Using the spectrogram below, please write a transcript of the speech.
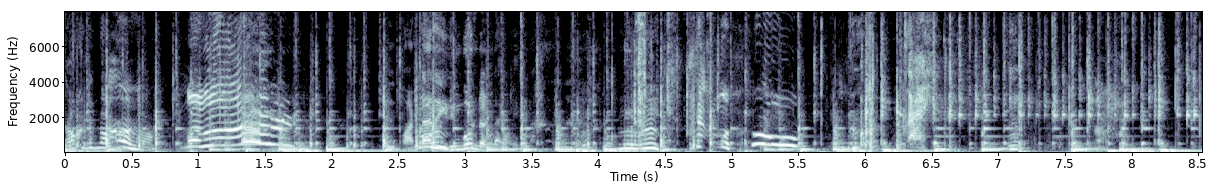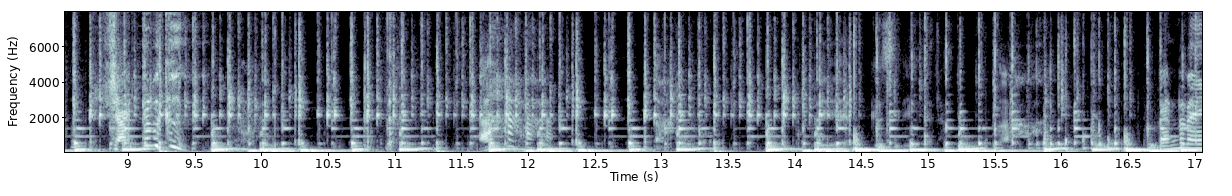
നോക്കട്ടെ നോക്കണം പണ്ടാറ് ഇരുമ്പുണ്ടുണ്ടാക്കി ഷർട്ടെടുക്ക് കണ്ടടേ.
